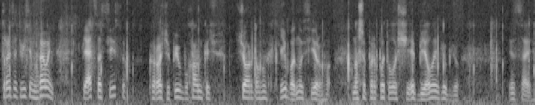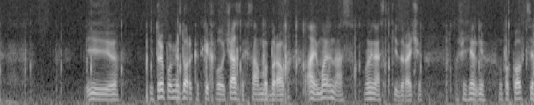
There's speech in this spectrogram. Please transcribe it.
38 гривень, 5 сосісок. Коротше, пів буханки чорного хліба, ну сірого. Наше перепитувало, що я білий люблю. І цей. І І три помідорки таких величезних сам вибирав. А, і майонез. Майонез такий, до речі, офігенні упаковці.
